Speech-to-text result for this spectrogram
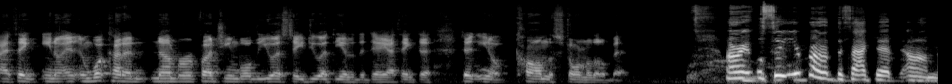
I think you know, and, and, what kind of number of fudging will the USDA do at the end of the day? I think to to you know calm the storm a little bit. All right. Well, so you brought up the fact that um,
